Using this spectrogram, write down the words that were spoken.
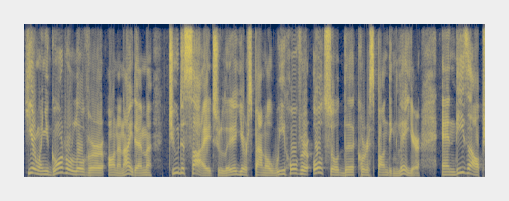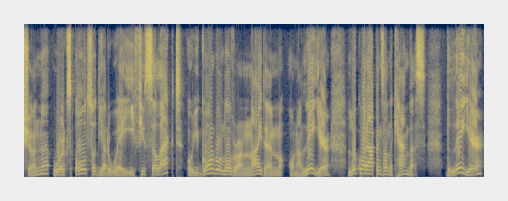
here, when you go roll over on an item, to the side to layers panel, we hover also the corresponding layer. And this option works also the other way. If you select or you go and roll over an item on a layer, look what happens on the canvas. The layer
